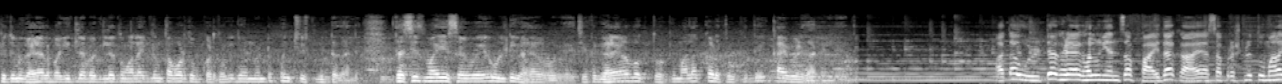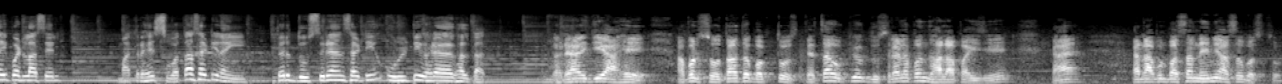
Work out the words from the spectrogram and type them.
की तुम्ही घड्याळ बघितल्या बघितल्या तुम्हाला एकदम ताबडतोब करतो की दोन मिनिटं पंचवीस मिनिटं झाले. तशीच माझी सवय उलटी घड्याळ बघायची. तर घड्याळ बघतो की मला कळतो की ते काय वेळ झालेली आहे. आता उलटं घड्याळ घालून यांचा फायदा काय असा प्रश्न तुम्हालाही पडला असेल? मात्र हे स्वतःसाठी नाही तर दुसऱ्यांसाठी उलटी घड्याळ घालतात. घड्याळ जी आहे आपण स्वतः तर बघतोच त्याचा उपयोग दुसऱ्याला पण झाला पाहिजे. काय? कारण आपण बसा नेहमी असं बसतो.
